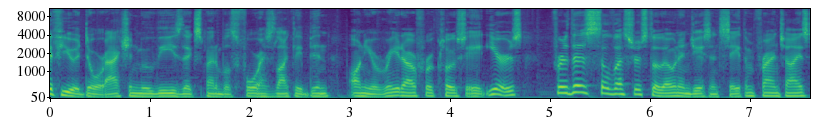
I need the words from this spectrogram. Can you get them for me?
If you adore action movies, The Expendables 4 has likely been on your radar for close to 8 years. For this Sylvester Stallone and Jason Statham franchise,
